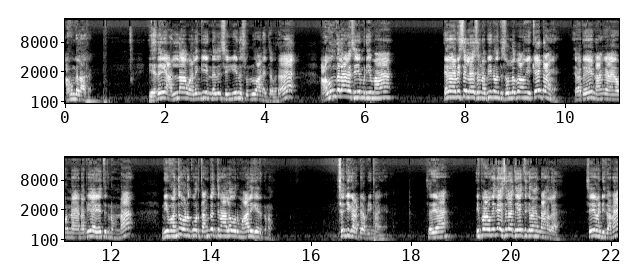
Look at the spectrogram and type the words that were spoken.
அவங்களாக. எதை அல்லாஹ் வழங்கி என்னது செய்யன்னு சொல்லுவானே தவிர அவங்களாக செய்ய முடியுமா? ஏன்னா நபி சொல்லாசன் நபின்னு வந்து சொல்லப்போ அவங்க கேட்டாங்க. யாரே நாங்கள் உன்னை நபியாக ஏற்றுக்கணும்னா நீ வந்து உனக்கு ஒரு தங்கத்தினால ஒரு மாளிகை இருக்கணும். செஞ்சு காட்டு அப்படின்னாங்க. சரியா? இப்போ அவங்க தான் இஸ்லாத்தை ஏற்றுக்கிறாங்கன்னாங்களே செய்ய வேண்டிதானே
